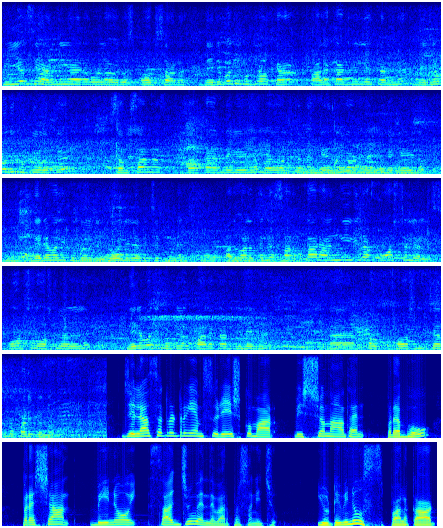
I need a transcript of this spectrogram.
P S C അംഗീകാരമുള്ള ഒരു സ്പോർട്സാണ് നിരവധി കുട്ടികൾ പാലക്കാട് ജില്ലയിൽ തന്നെ നിരവധി കുട്ടികൾക്ക് സംസ്ഥാന സർക്കാരിന്റെ കീഴിലും അതുപോലെ തന്നെ കേന്ദ്ര ഗവൺമെന്റിന്റെ കീഴിലും നിരവധി കുട്ടികൾക്ക് ജോലി ലഭിച്ചിട്ടുണ്ട്. അതുപോലെ തന്നെ സർക്കാർ അംഗീകൃത ഹോസ്റ്റലുകളിൽ സ്പോർട്സ് ഹോസ്റ്റലുകളിൽ നിരവധി കുട്ടികൾ പാലക്കാട് ജില്ലയിൽ ഇപ്പോൾ ഹോസ്റ്റലിൽ ചേർന്ന് പഠിക്കുന്നു. ജില്ലാ സെക്രട്ടറി എം സുരേഷ് കുമാർ വിശ്വനാഥൻ പ്രഭു പ്രശാന്ത് ബിനോയ് സജു എന്നിവർ പ്രസംഗിച്ചു. U T V news Palakkad.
